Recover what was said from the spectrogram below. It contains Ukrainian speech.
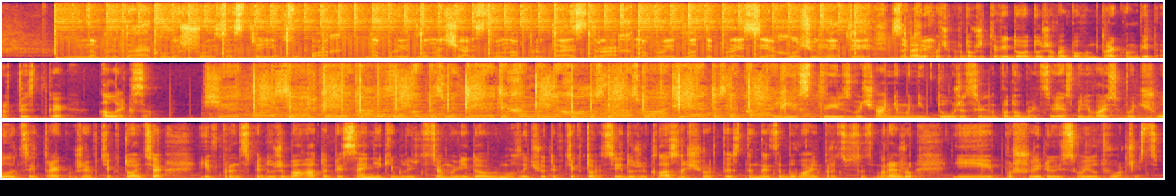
Набридає, коли щось застряє в зубах. Набридло начальство, набридає страх, набридла депресія, хочу не йти. Далі хочу продовжити відео дуже вайбовим треком від артистки Алекса. Стиль звучання мені дуже сильно подобається. Я сподіваюся, ви чули цей трек уже в Тіктоці. І в принципі дуже багато пісень, які будуть в цьому відео, ви могли чути в Тіктоці. І дуже класно, що артисти не забувають про цю соцмережу і поширюють свою творчість.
